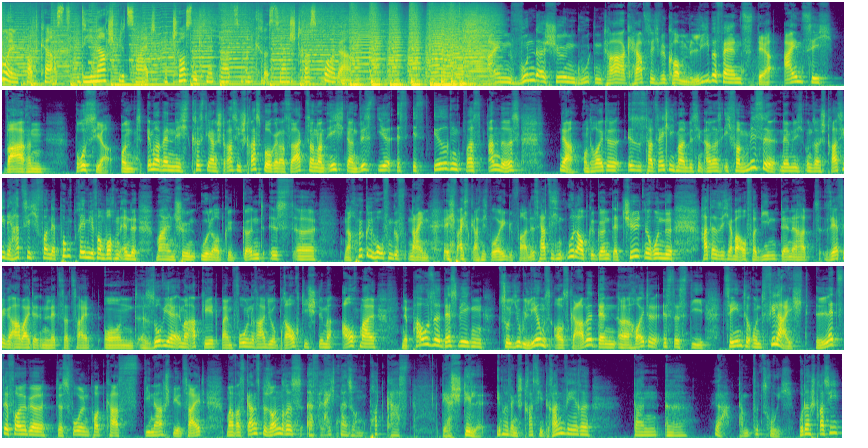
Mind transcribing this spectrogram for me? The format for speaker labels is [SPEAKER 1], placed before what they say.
[SPEAKER 1] Fohlen-Podcast, die Nachspielzeit mit Thorsten Knippertz und Christian Straßburger.
[SPEAKER 2] Einen wunderschönen guten Tag, herzlich willkommen, liebe Fans der einzig wahren Borussia. Und immer wenn nicht Christian Strassi Straßburger das sagt, sondern ich, dann wisst ihr, es ist irgendwas anderes. Ja, und heute ist es tatsächlich mal ein bisschen anders. Ich vermisse nämlich unseren Strassi. Der hat sich von der Punktprämie vom Wochenende mal einen schönen Urlaub gegönnt, ist äh, nach Hückelhofen gefahren. Nein, ich weiß gar nicht, wo er hingefahren ist. Er hat sich einen Urlaub gegönnt, er chillt eine Runde, hat er sich aber auch verdient, denn er hat sehr viel gearbeitet in letzter Zeit. Und äh, so wie er immer abgeht beim Fohlenradio, braucht die Stimme auch mal eine Pause. Deswegen zur Jubiläumsausgabe, denn äh, heute ist es die zehnte und vielleicht letzte Folge des Fohlen-Podcasts, die Nachspielzeit. Mal was ganz Besonderes, äh, vielleicht mal so ein Podcast der Stille. Immer wenn Strassi dran wäre, dann, äh, ja, dann wird's ruhig. Oder, Strassi?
